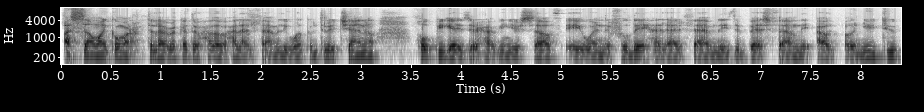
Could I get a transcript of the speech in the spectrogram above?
Assalamualaikum warahmatullahi wabarakatuh. Hello Halal family, welcome to the channel. Hope you guys are having yourself a wonderful day. Halal family is the best family out on YouTube.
